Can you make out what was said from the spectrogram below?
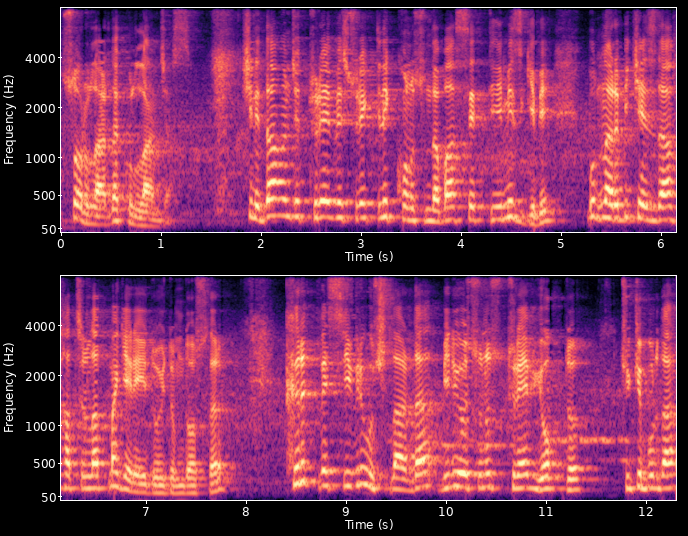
Sorularda kullanacağız. Şimdi daha önce türev ve süreklilik konusunda bahsettiğimiz gibi bunları bir kez daha hatırlatma gereği duydum dostlarım. Kırık ve sivri uçlarda biliyorsunuz türev yoktu. Çünkü buradan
